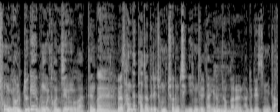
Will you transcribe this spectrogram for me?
총 12개의 공을 던지는 것 같은 네. 그래서 상대 타자들이 좀처럼 치기 힘들다 이런 음. 평가를 하기도 했습니다.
